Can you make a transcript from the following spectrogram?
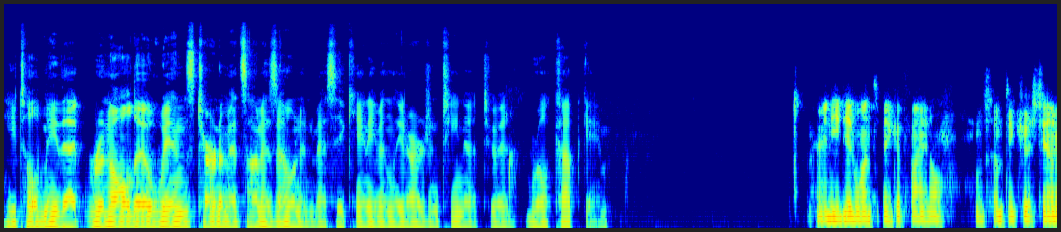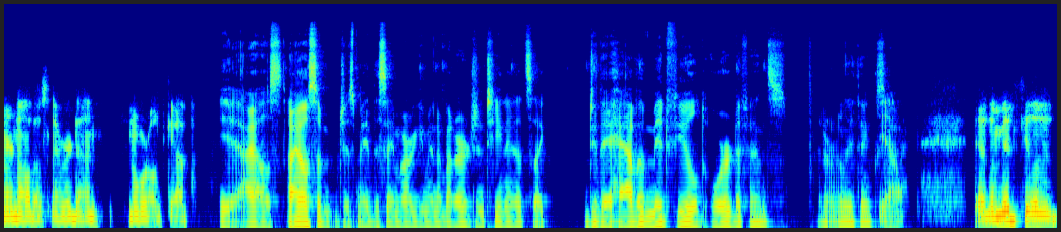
He told me that Ronaldo wins tournaments on his own and Messi can't even lead Argentina to a World Cup game. I mean, he did once make a final, something Cristiano Ronaldo's never done in a World Cup. Yeah, I also I also just made the same argument about Argentina. It's like, do they have a midfield or a defense? I don't really think so. Yeah. Yeah, the midfield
